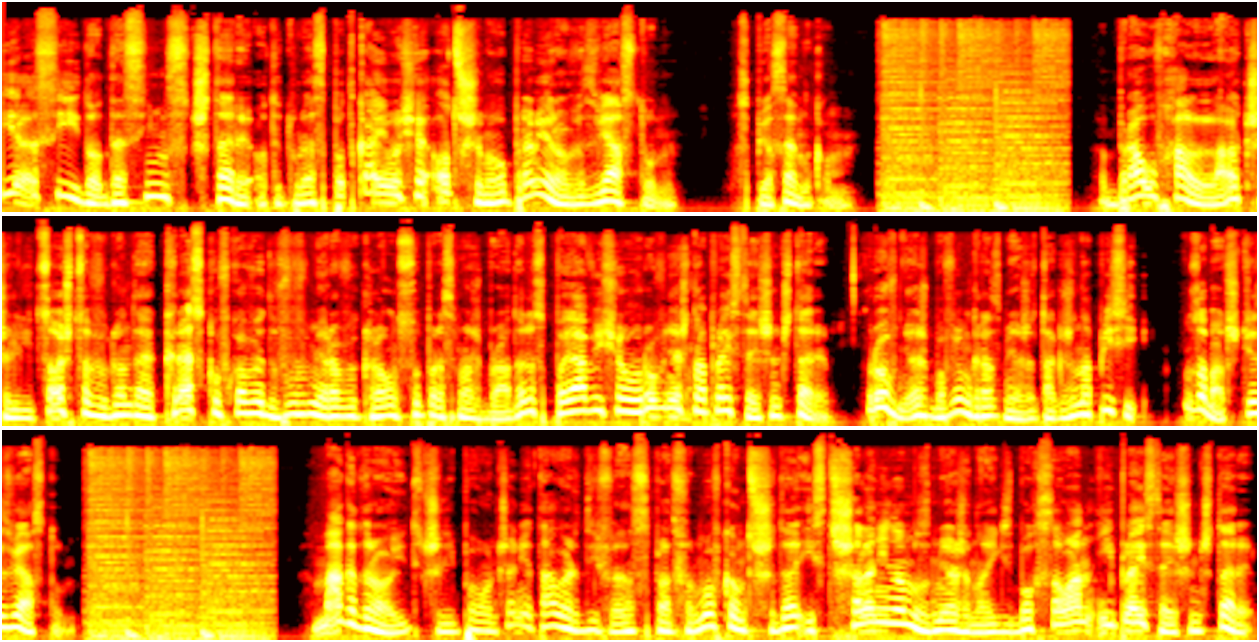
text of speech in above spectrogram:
DLC do The Sims 4 o tytule Spotkają się otrzymał premierowy zwiastun z piosenką. Brawlhalla, czyli coś co wygląda jak kreskówkowy dwuwymiarowy klon Super Smash Bros. pojawi się również na PlayStation 4. Również bowiem gra zmierzy także na PC. Zobaczcie zwiastun. MacDroid, czyli połączenie Tower Defense z platformówką 3D i strzelaniną zmierza na Xbox One i PlayStation 4.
